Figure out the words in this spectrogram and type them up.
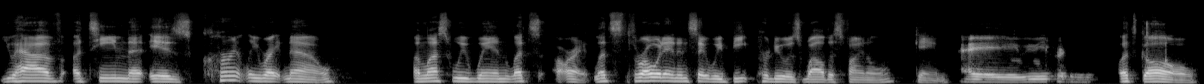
You have a team that is currently right now, unless we win, let's all right, let's throw it in and say we beat Purdue as well this final game. Hey, we beat Purdue. Let's go.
